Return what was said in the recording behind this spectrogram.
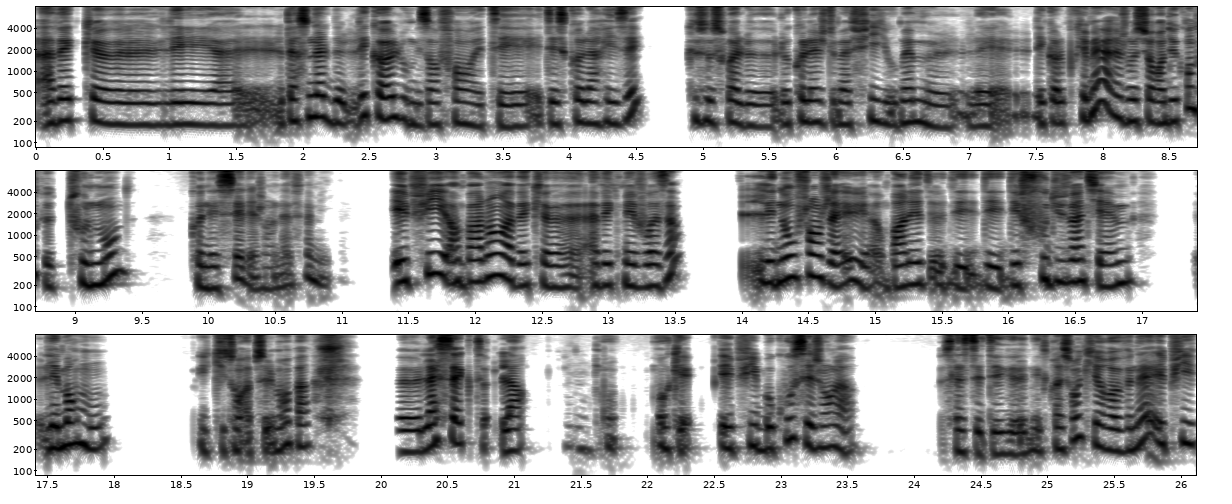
avec euh, les, euh, le personnel de l'école où mes enfants étaient, étaient scolarisés, que ce soit le, collège de ma fille ou même euh, l'école primaire, et je me suis rendu compte que tout le monde connaissait les gens de la famille. Et puis, en parlant avec, avec mes voisins, les noms changeaient. On parlait des, des, fous du 20e, les mormons, qui sont absolument pas, la secte, là. Mmh. ok. Et puis, beaucoup ces gens-là. Ça, c'était une expression qui revenait. Et puis,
